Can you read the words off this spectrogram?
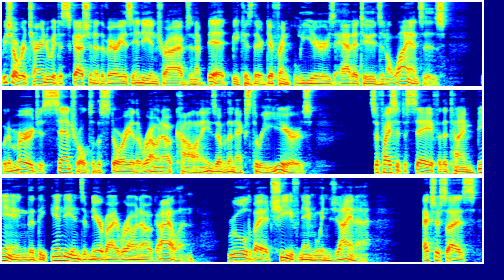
We shall return to a discussion of the various Indian tribes in a bit because their different leaders, attitudes, and alliances would emerge as central to the story of the Roanoke colonies over the next three years. Suffice it to say, for the time being, that the Indians of nearby Roanoke Island, ruled by a chief named Wingina, exercise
